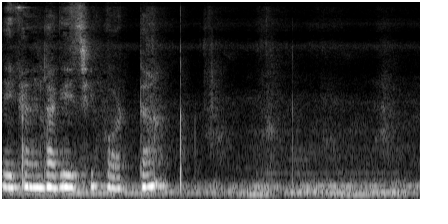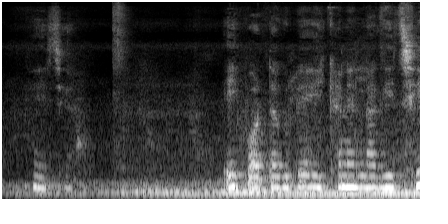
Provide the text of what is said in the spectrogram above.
এইখানে লাগিয়েছি পর্দা। এই যে, এই পর্দাগুলো এইখানে লাগিয়েছি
